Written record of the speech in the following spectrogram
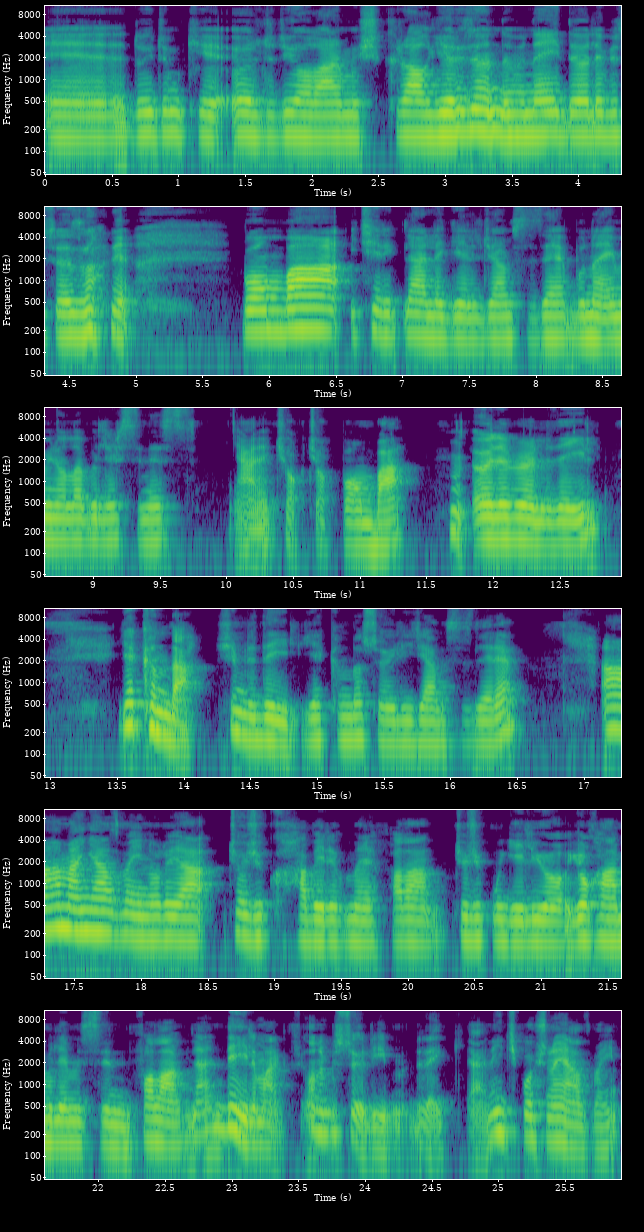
Ee, duydum ki öldü diyorlarmış. Kral geri döndü mü neydi öyle bir söz var ya. Bomba içeriklerle geleceğim size. Buna emin olabilirsiniz. Yani çok çok bomba. öyle böyle değil. Yakında, şimdi değil, yakında söyleyeceğim sizlere. Aa, hemen yazmayın oraya çocuk haberi mi falan, çocuk mu geliyor, yok hamile misin falan filan. Değilim arkadaşlar. Onu bir söyleyeyim direkt. Yani hiç boşuna yazmayın.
